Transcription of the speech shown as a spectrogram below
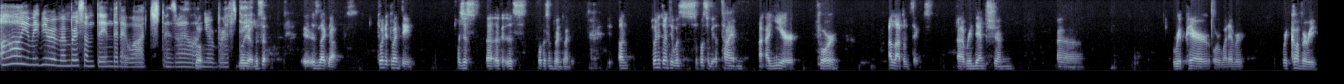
Oh, you made me remember something that I watched as well on your birthday. Well, yeah, but so, it's like that. 2020. Let's just uh, okay, let's focus on 2020. On 2020 was supposed to be a time, a, a year for a lot of things, uh, redemption, uh, repair or whatever, recovery.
